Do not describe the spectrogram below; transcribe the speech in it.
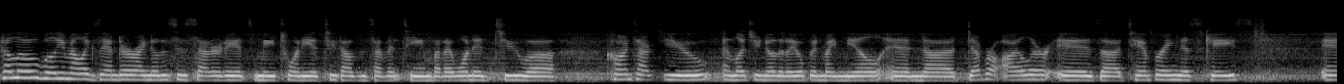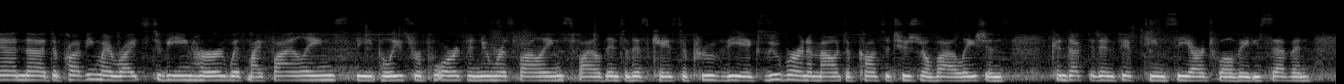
Hello, William Alexander. I know this is Saturday. It's May 20th, 2017, but I wanted to uh, contact you and let you know that I opened my mail, and uh, Deborah Eiler is uh, tampering this case and uh, depriving my rights to being heard with my filings, the police reports, and numerous filings filed into this case to prove the exuberant amount of constitutional violations conducted in 15 CR 1287.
